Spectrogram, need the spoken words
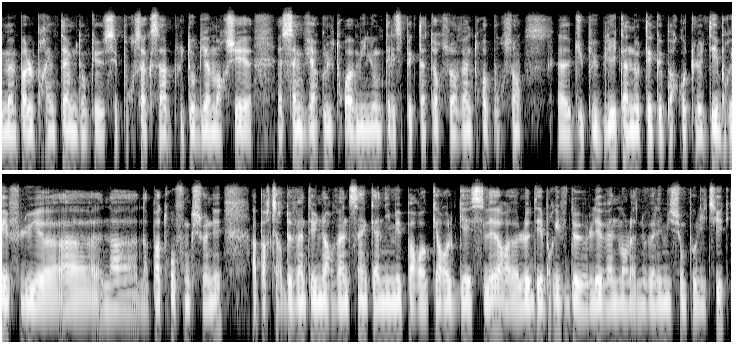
même pas le prime time, donc euh, c'est pour ça que ça a plutôt bien marché. 5,3 millions de téléspectateurs, soit 23% euh, du public. À noter que par contre le débrief, lui, n'a pas trop fonctionné. À partir de 21h25, animé par Carole Geisler, le débrief de l'événement, la nouvelle émission politique,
